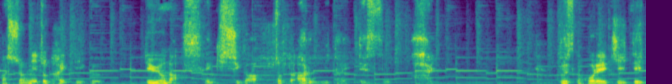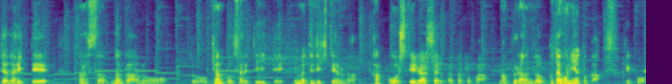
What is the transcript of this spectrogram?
ファッションにちょっと入っていくっていうような歴史がちょっとあるみたいです。はい、どうですか？これ聞いていただいて嵐さんなんかあのとキャンプをされていて今出てきたような格好をしていらっしゃる方とか、まあ、ブランドパタゴニアとか結構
